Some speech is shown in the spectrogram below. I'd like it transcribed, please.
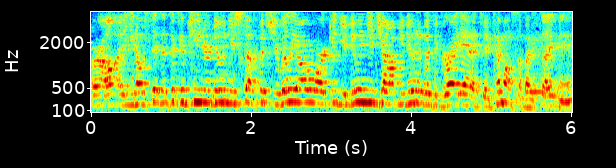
or, uh, you know, sitting at the computer doing your stuff, but you really are working. You're doing your job. You're doing it with a great attitude. Come on, somebody say amen.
